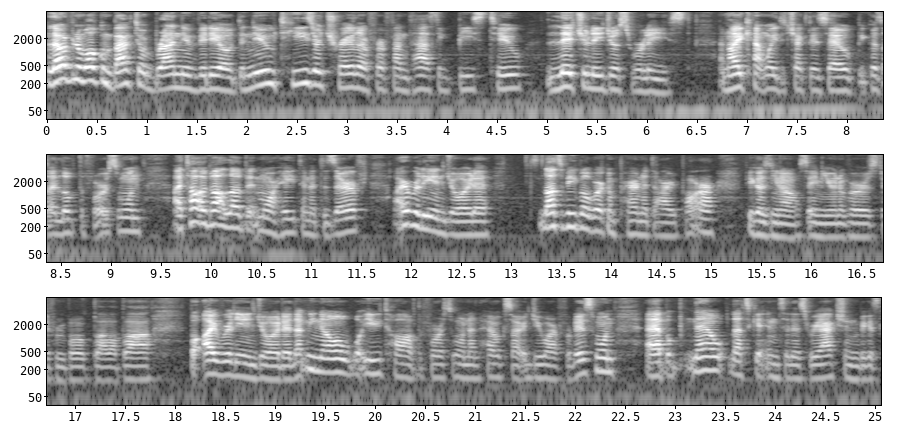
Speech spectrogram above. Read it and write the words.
Hello everyone welcome back to a brand new video. The new teaser trailer for Fantastic Beasts 2 literally just released. And I can't wait to check this out because I loved the first one. I thought it got a little bit more hate than it deserved. I really enjoyed it. Lots of people were comparing it to Harry Potter because, you know, same universe, different book, blah blah blah. But I really enjoyed it. Let me know what you thought of the first one and how excited you are for this one. Uh, but now let's get into this reaction because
